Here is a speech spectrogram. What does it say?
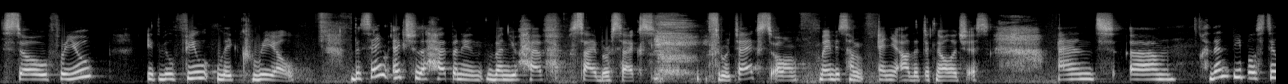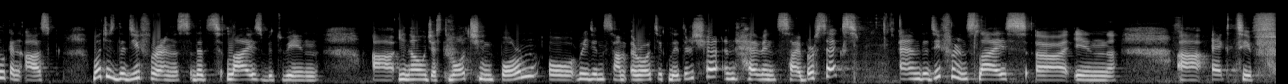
So for you, it will feel like real. The same actually happening when you have cyber sex through text or maybe some any other technologies. And um, then people still can ask, what is the difference that lies between, uh, you know, just watching porn or reading some erotic literature and having cyber sex? And the difference lies uh, in uh, active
